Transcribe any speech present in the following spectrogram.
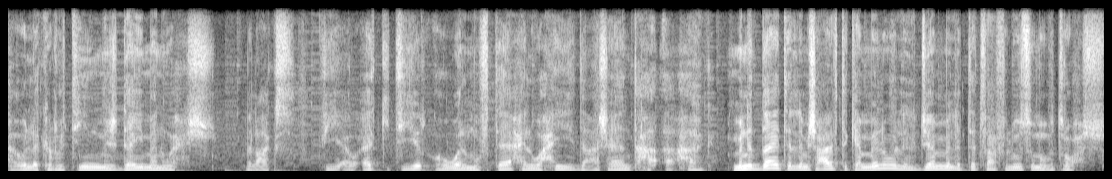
هقول لك الروتين مش دايما وحش. بالعكس في أوقات كتير هو المفتاح الوحيد عشان تحقق حاجة. من ال diet اللي مش عارف تكمله للجيم اللي بتدفع فلوس وما بتروحش.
